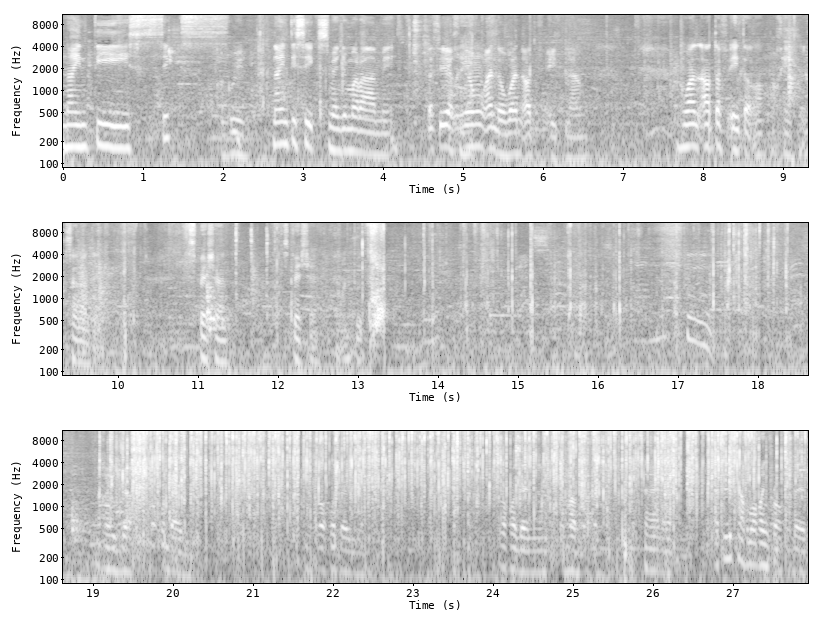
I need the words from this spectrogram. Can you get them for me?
96. Agree. 96, medyo marami. Kasi yung, yung ano, one out of eight lang. One out of 8, oo. Okay, laksan natin. Special. Special. One, two, three. Nakahiga. Crocodile. Crocodile. Crocodile na. Mahabaan. Laksan na natin. At least nakuha ko yung crocodile.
